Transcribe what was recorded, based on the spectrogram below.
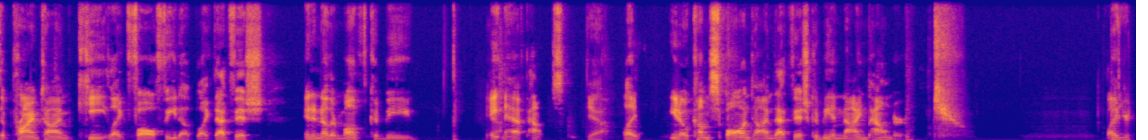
the prime time key like fall feed up. Like that fish in another month could be eight and a half pounds. Yeah. Like, you know, come spawn time, that fish could be a nine pounder. Like but you're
